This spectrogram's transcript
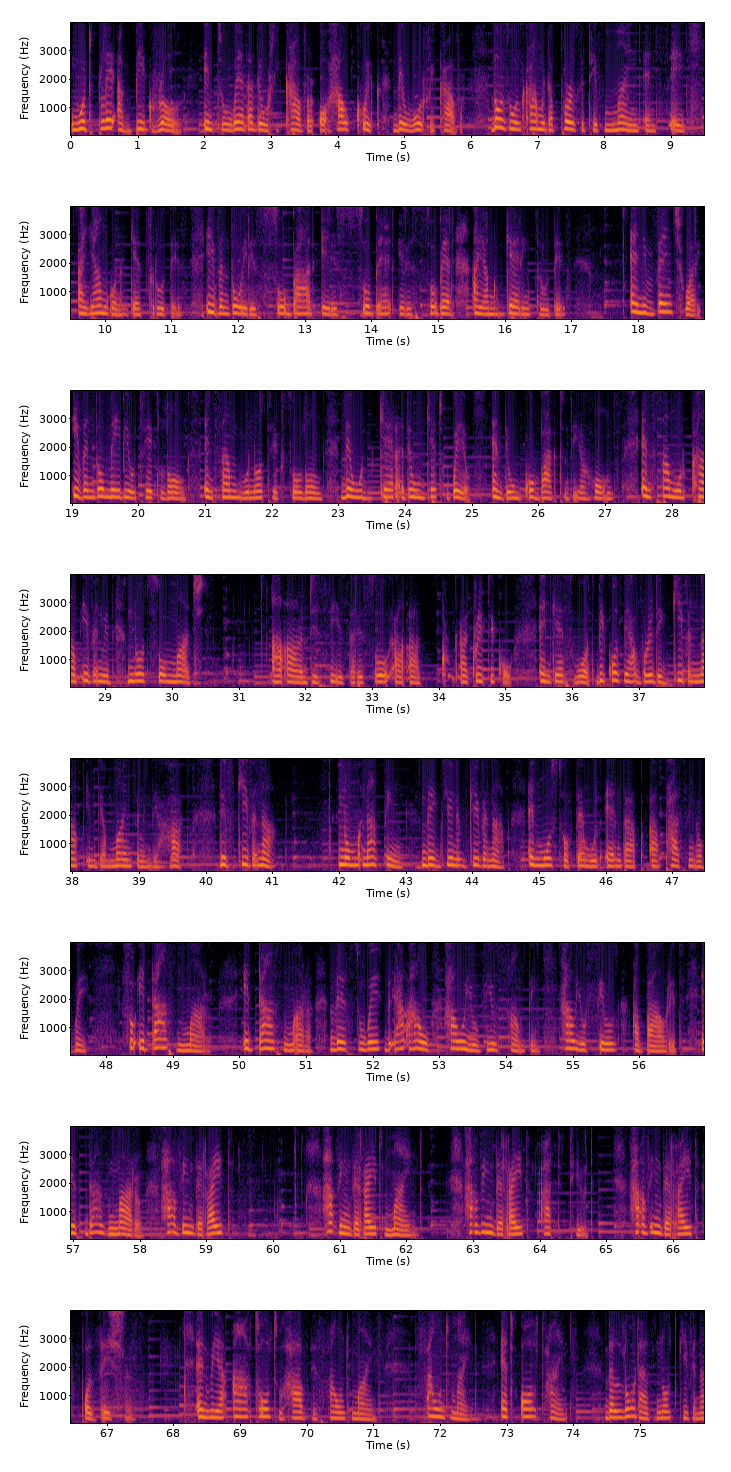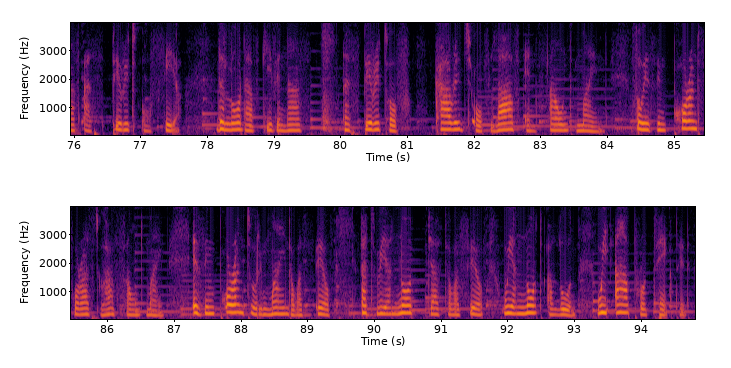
would play a big role into whether they will recover or how quick they will recover. Those will come with a positive mind and say, I am going to get through this. Even though it is so bad, it is so bad, it is so bad, I am getting through this. And eventually, even though maybe it will take long and some will not take so long, they would get they will get well and they will go back to their homes. And some will come even with not so much uh, disease that is so critical. And guess what? Because they have already given up in their minds and in their hearts, they've given up. No, nothing. They've given up, and most of them will end up uh, passing away. So it does matter. It does matter. There's way how how you view something, how you feel about it. It does matter. Having the right having the right mind having the right attitude, having the right position. And we are told to have the sound mind. Sound mind at all times. The Lord has not given us a spirit of fear. The Lord has given us a spirit of courage, of love, and sound mind. So it's important for us to have sound mind. It's important to remind ourselves that we are not just ourselves. We are not alone. We are protected.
